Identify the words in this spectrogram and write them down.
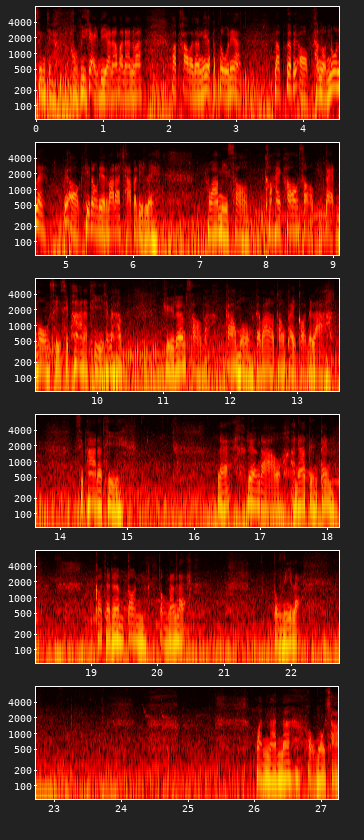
ซึ่งจะผมมีไอเดียนะวันนั้นว่าว่าเข้าไปทางนี้ประตูเนี่ยเราเพื่อไปออกถนนนู่นเลย ไปออกที่โรงเรียนวัดราชาประดิษฐ์เลย เพราะว่ามีสอบเขาให้เข้าห้องสอบ8โมง45 นาทีใช่ไหมครับ คือเริ่มสอบอะ9โมง แต่ว่าเราต้องไปก่อนเวลา 15 นาที และเรื่องราวอันน่าตื่นเต้น ก็จะเริ่มต้นตรงนั้นแหละ ตรงนี้แหละ วันนั้นนะ6โมงเช้า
